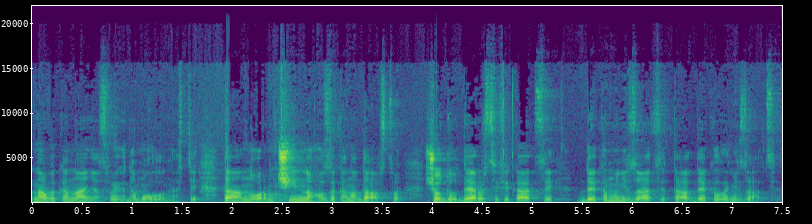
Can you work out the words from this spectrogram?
на виконання своїх домовленостей та норм чинного законодавства щодо дерусифікації, декомунізації та деколонізації.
